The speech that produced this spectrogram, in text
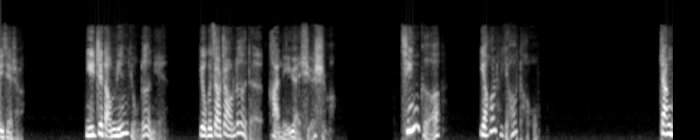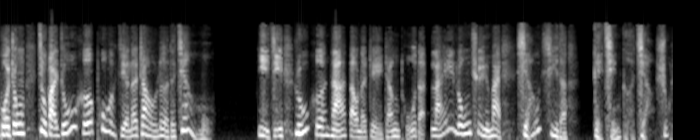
秦先生，你知道明永乐年有个叫赵乐的翰林院学士吗？秦葛摇了摇头。张国忠就把如何破解了赵乐的账目，以及如何拿到了这张图的来龙去脉，详细的给秦葛讲述了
